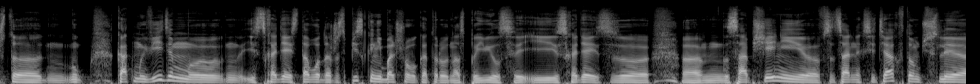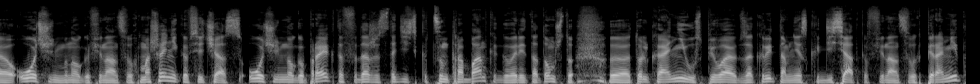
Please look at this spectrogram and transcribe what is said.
что, ну, как мы видим, э, исходя из того даже списка небольшого, который у нас появился, и исходя из э, эм, сообщений в социальных сетях, в том числе, очень много финансовых мошенников сейчас, очень много проектов, и даже статистика Центробанка говорит о том, что э, только они успевают закрыть там несколько десятков финансовых пирамид,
